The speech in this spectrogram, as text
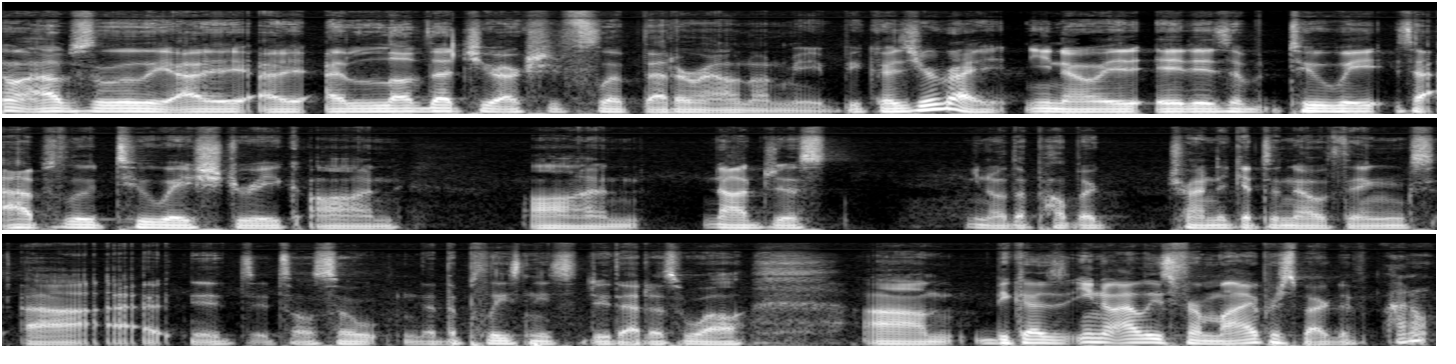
No, absolutely. I, I, I love that you actually flip that around on me because you're right. You know, it, it is a two way, it's an absolute two way streak on, on not just, you know, the public trying to get to know things. Uh, it's, it's also the police needs to do that as well. Um, because, you know, at least from my perspective, I don't,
